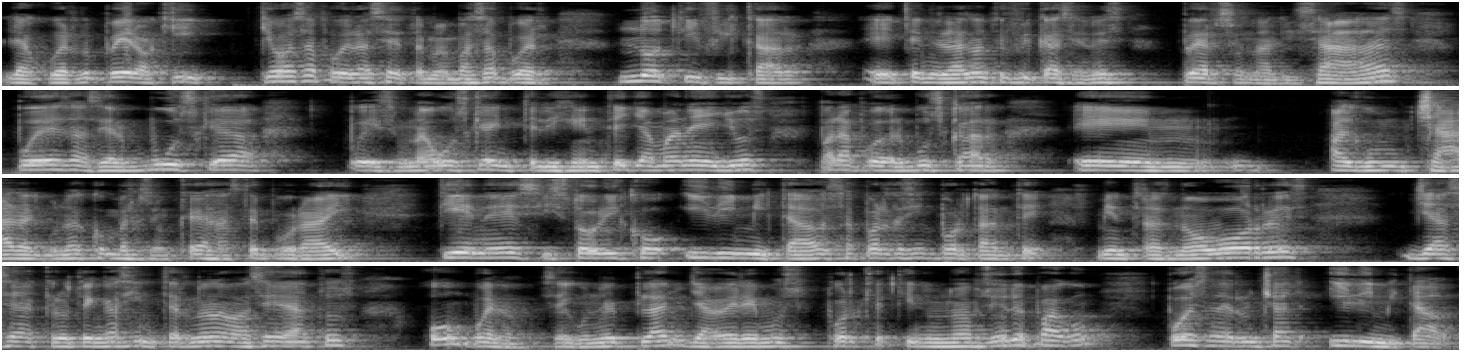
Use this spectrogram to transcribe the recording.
¿de acuerdo? Pero aquí, ¿qué vas a poder hacer? También vas a poder notificar, eh, tener las notificaciones personalizadas, puedes hacer búsqueda pues una búsqueda inteligente, llaman ellos, para poder buscar em, algún chat, alguna conversación que dejaste por ahí. Tienes histórico ilimitado, esta parte es importante, mientras no borres, ya sea que lo tengas interno en la base de datos o bueno, según el plan ya veremos porque tiene una opción de pago, puedes tener un chat ilimitado.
